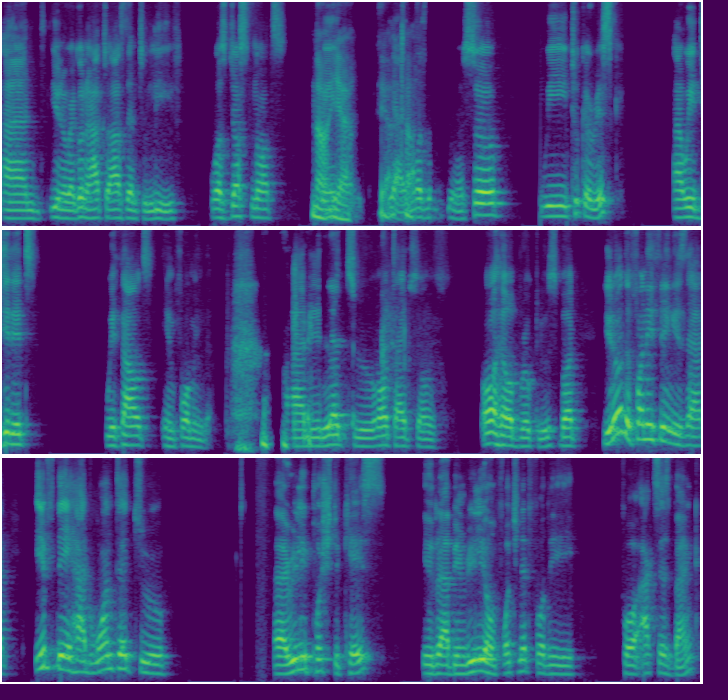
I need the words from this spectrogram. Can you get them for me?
and you know we're going to have to ask them to leave was just not. No, yeah, yeah, yeah. It wasn't, you know. So we took a risk, and we did it without informing them, and it led to all types of all hell broke loose. But you know, the funny thing is that if they had wanted to uh, really push the case, it would have been really unfortunate for the for Access Bank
